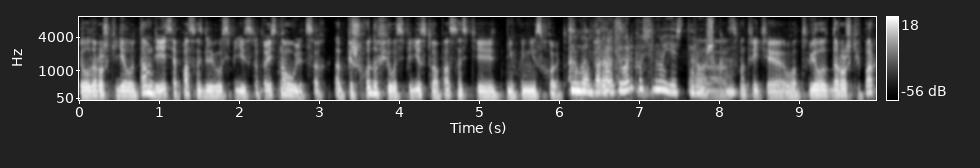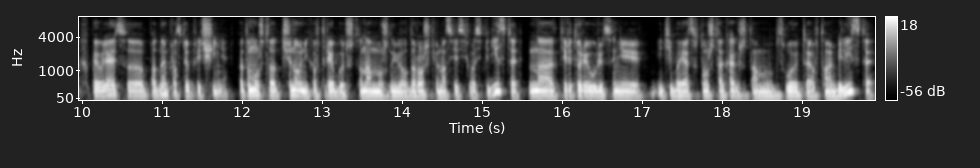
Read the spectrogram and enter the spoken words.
Велодорожки делают там, где есть опасность для велосипедиста, то есть на улицах. От пешеходов велосипедисту опасности никакой не исходит. Ну вот в парке Горького все равно есть дорожка. А, смотрите, вот велодорожки в парках появляются по одной простой причине. Потому что от чиновников требуют, что нам нужны велодорожки, у нас есть велосипедисты. На территории улицы они идти боятся, потому что а как же там взводят автомобилисты.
